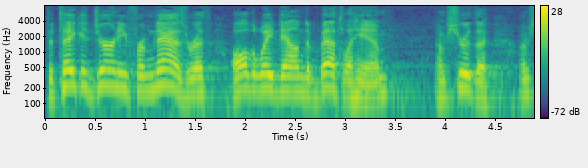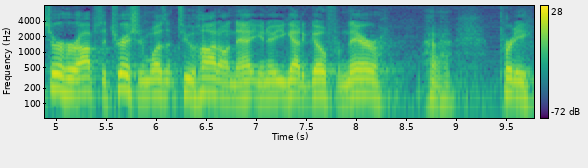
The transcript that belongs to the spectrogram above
to take a journey from Nazareth all the way down to Bethlehem. I'm sure, the, I'm sure her obstetrician wasn't too hot on that. You know, you got to go from there pretty,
